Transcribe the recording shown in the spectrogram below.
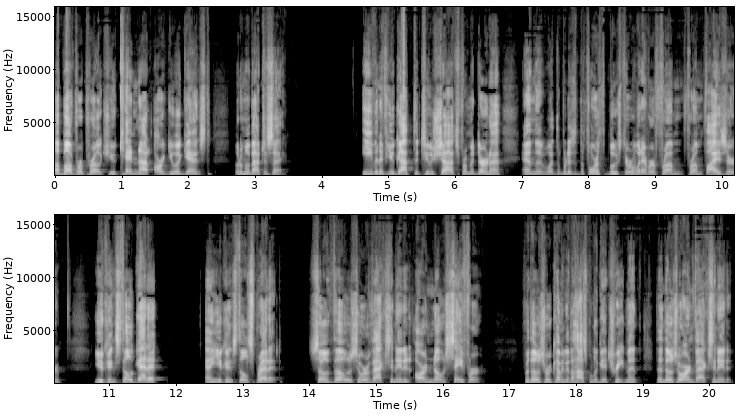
above reproach. You cannot argue against what I'm about to say. Even if you got the two shots from Moderna and the what what is it the fourth booster or whatever from from Pfizer, you can still get it and you can still spread it. So those who are vaccinated are no safer for those who are coming to the hospital to get treatment than those who aren't vaccinated.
